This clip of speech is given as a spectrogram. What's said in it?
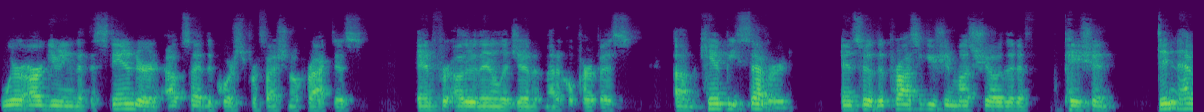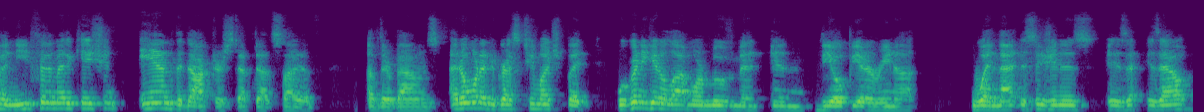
we're arguing that the standard outside the course of professional practice and for other than a legitimate medical purpose um, can't be severed. And so the prosecution must show that if a patient didn't have a need for the medication and the doctor stepped outside of, of their bounds. I don't want to digress too much, but we're going to get a lot more movement in the opiate arena when that decision is is is out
